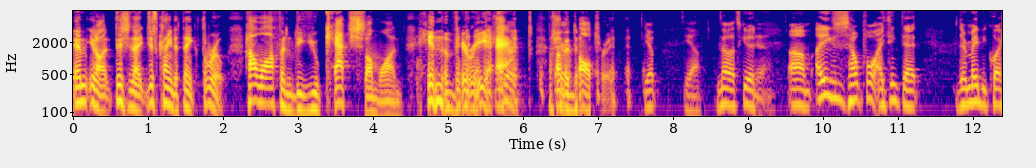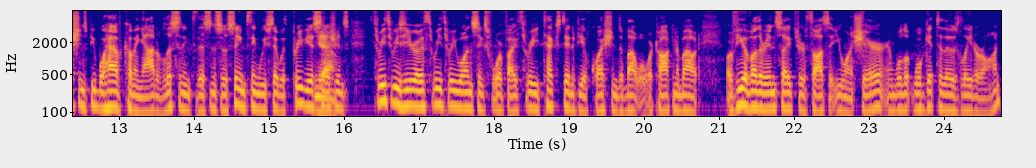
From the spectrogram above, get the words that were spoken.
And, you know, in addition to that, just kind of think through how often do you catch someone in the very act of adultery? Yep. Yeah. No, that's good. Um, I think this is helpful. I think that there may be questions people have coming out of listening to this. And so, same thing we've said with previous Yeah. sessions 330 331 6453. Text in if you have questions about what we're talking about, or if you have other insights or thoughts that you want to share, and we'll, we'll get to those later on.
